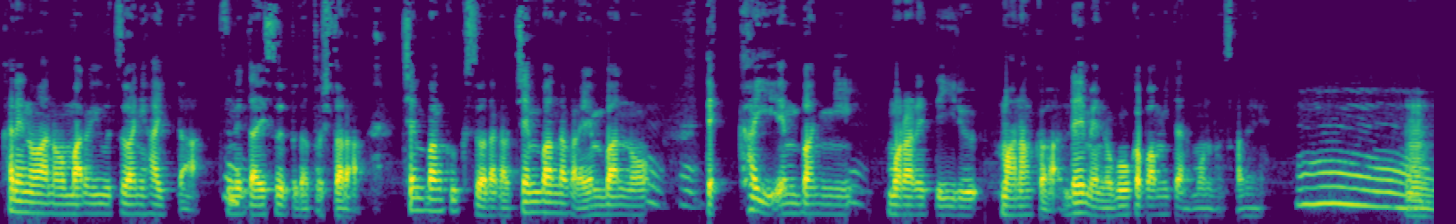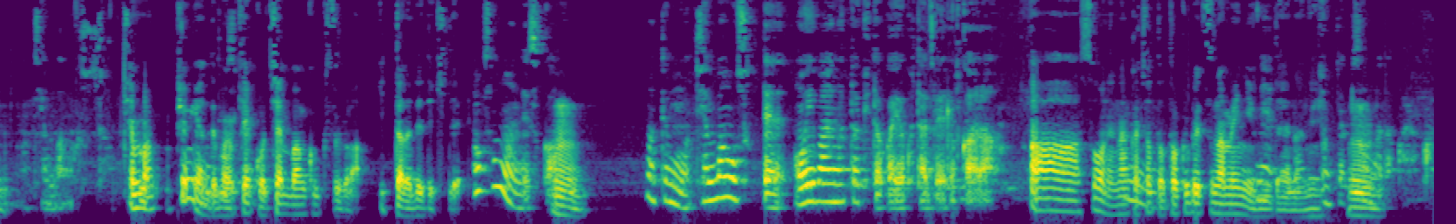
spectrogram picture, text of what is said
金のあの丸い器に入った冷たいスープだとしたら、チェンバンクックスはだから、チェンバンだから円盤の。でっかい円盤に盛られている、まあなんか、冷麺の豪華版みたいなもんなんですかね。うんん。チェンバンクス。チェンバン、ピョンヤンでも結構チェンバンクックスが行ったら出てきて。あ、そうなんですか。うん。まあでも、チェンバンクスってお祝いの時とかよく食べるから、ああ、そうね。なんかちょっと特別なメニューみたいなね。お客様だからか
